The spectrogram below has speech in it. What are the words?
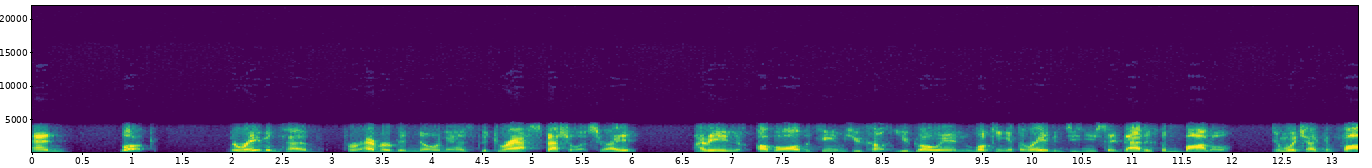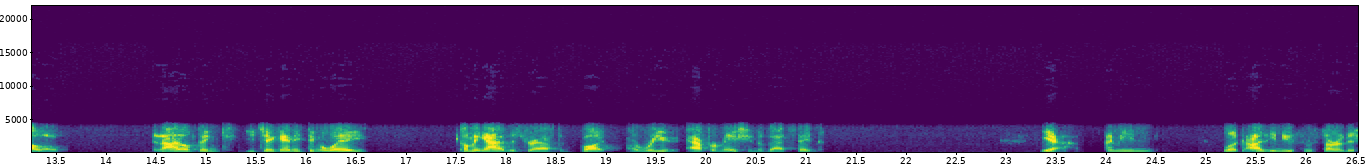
And look, the Ravens have forever been known as the draft specialists, right? I mean, of all the teams, you co- you go in looking at the Ravens and you say that is the model in which I can follow. And I don't think you take anything away coming out of this draft but a reaffirmation of that statement. Yeah, I mean, look, Ozzie Newsome started this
